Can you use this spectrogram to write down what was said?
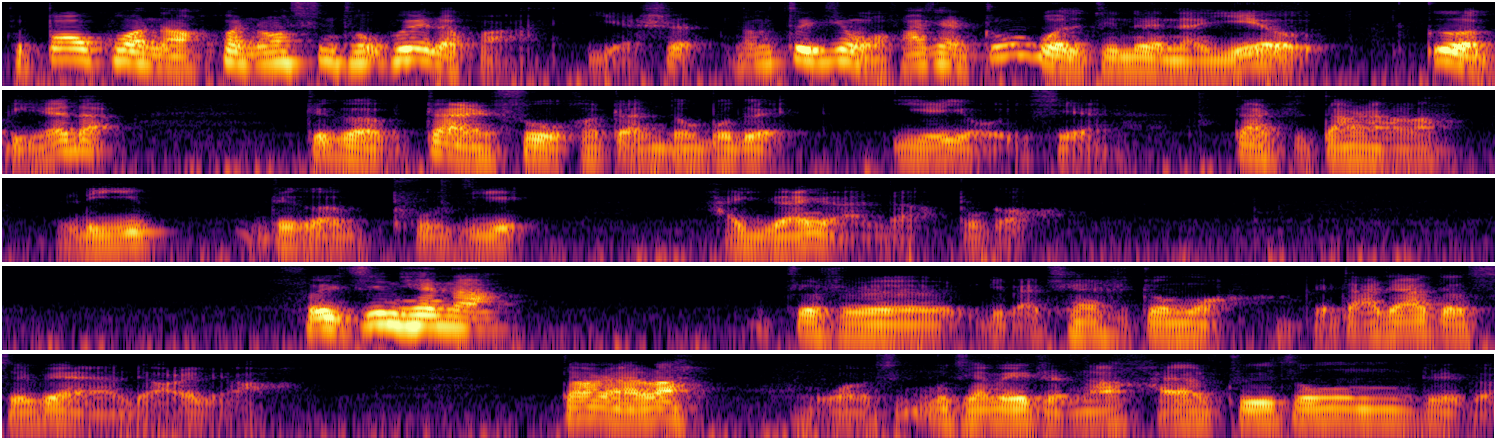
就包括呢换装新头盔的话也是。那么最近我发现中国的军队呢也有个别的这个战术和战斗部队也有一些，但是当然了，离这个普及还远远的不够。所以今天呢，就是礼拜天是周末，给大家就随便聊一聊。当然了，我目前为止呢还要追踪这个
